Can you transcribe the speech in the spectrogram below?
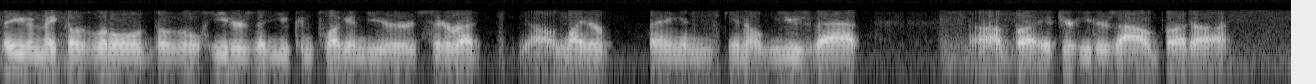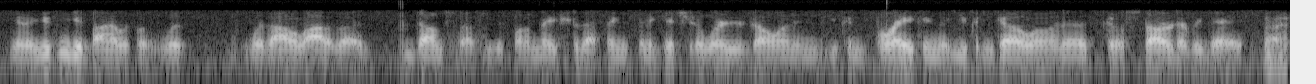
they even make those little those little heaters that you can plug into your cigarette uh, lighter thing and you know use that uh, but if your heater's out, but uh, you know you can get by with with without a lot of the dumb stuff. You just want to make sure that thing's going to get you to where you're going, and you can brake and that you can go and it's going to start every day. Right.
